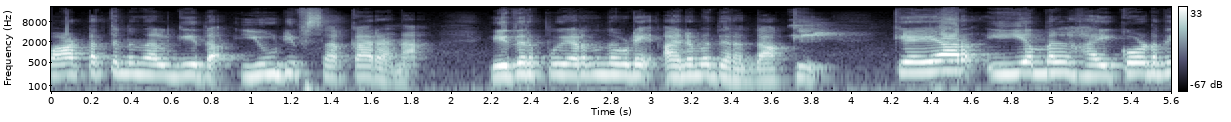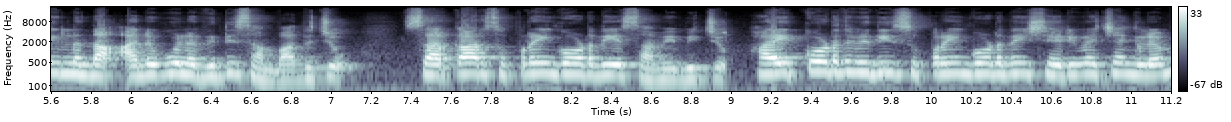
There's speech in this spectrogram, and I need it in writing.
പാട്ടത്തിന് നൽകിയത് യു ഡി എഫ് സർക്കാരാണ്. എതിർപ്പുയർന്നതോടെ അനുമതി റദ്ദാക്കി. K R E M L ഹൈക്കോടതിയിൽ നിന്ന് അനുകൂല വിധി സമ്പാദിച്ചു. സർക്കാർ സുപ്രീം കോടതിയെ സമീപിച്ചു. ഹൈക്കോടതി വിധി സുപ്രീം കോടതി ശരിവെച്ചെങ്കിലും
